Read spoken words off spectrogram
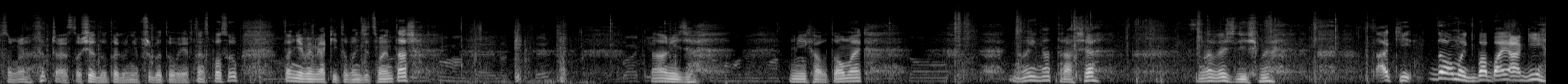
w sumie często się do tego nie przygotowuję w ten sposób. To nie wiem jaki to będzie cmentarz. Tam idzie Michał Tomek. No i na trasie znaleźliśmy taki domek Baba Jagi.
